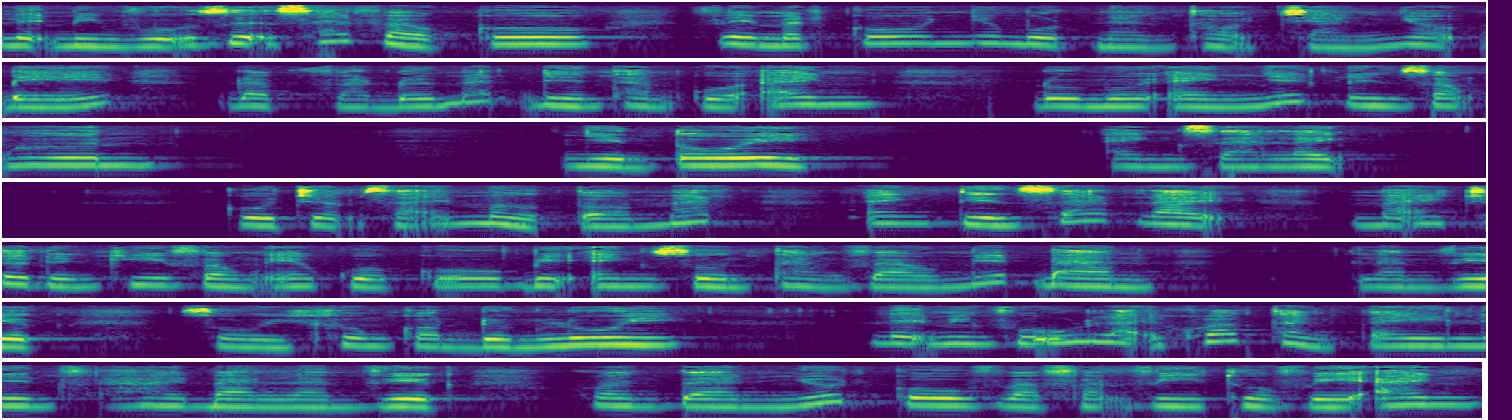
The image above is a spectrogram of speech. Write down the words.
Lệ Minh Vũ dựa sát vào cô, về mặt cô như một nàng thỏ trắng nhỏ bé, đập vào đôi mắt đen thẳm của anh, đôi môi anh nhếch lên giọng hơn. Nhìn tôi. Anh ra lệnh. Cô chậm rãi mở to mắt, anh tiến sát lại, mãi cho đến khi vòng eo của cô bị anh dồn thẳng vào mép bàn, làm việc, rồi không còn đường lui. Lệ Minh Vũ lại khoác thẳng tay lên hai bàn làm việc, hoàn toàn nhốt cô vào phạm vi thuộc về anh.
